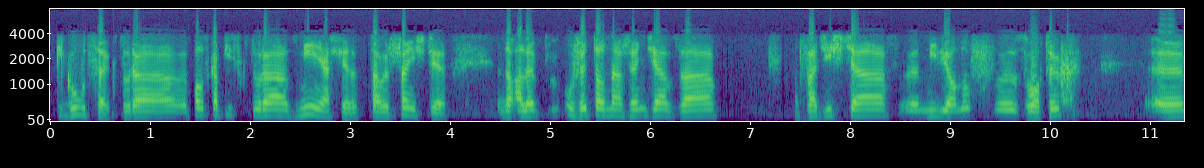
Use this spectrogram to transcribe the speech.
w pigułce, która, Polska PiS, która zmienia się, całe szczęście, no ale użyto narzędzia za 20 milionów e, złotych e,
